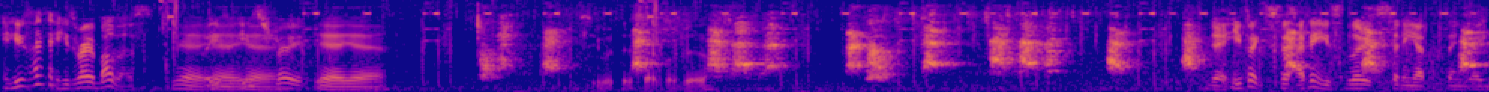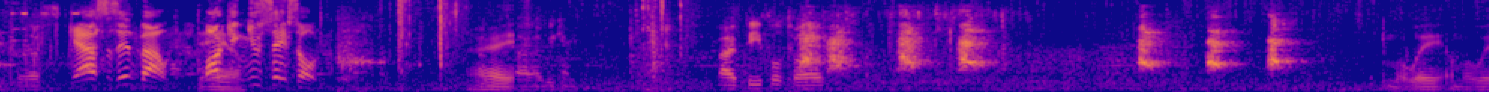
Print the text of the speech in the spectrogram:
He's I think he's right above us. Yeah, But he's- yeah, he's yeah. straight. Yeah, yeah. Let's see what this will do. Yeah, he's like si- I think he's literally sitting at the thing waiting for us. Gas is inbound. Marking new safe zone. Alright. Uh, we can five people, twelve. I'm gonna. I'm gonna.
